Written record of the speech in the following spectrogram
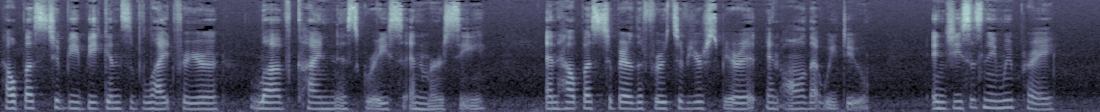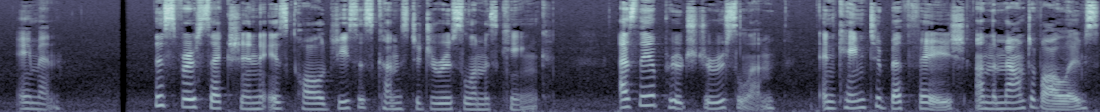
Help us to be beacons of light for your love, kindness, grace, and mercy, and help us to bear the fruits of your Spirit in all that we do. In Jesus' name we pray. Amen. This first section is called Jesus Comes to Jerusalem as King. As they approached Jerusalem and came to Bethphage on the Mount of Olives,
